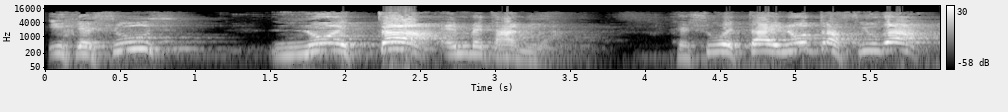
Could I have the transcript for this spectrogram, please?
y Jesús no está en Betania. Jesús está en otra ciudad.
